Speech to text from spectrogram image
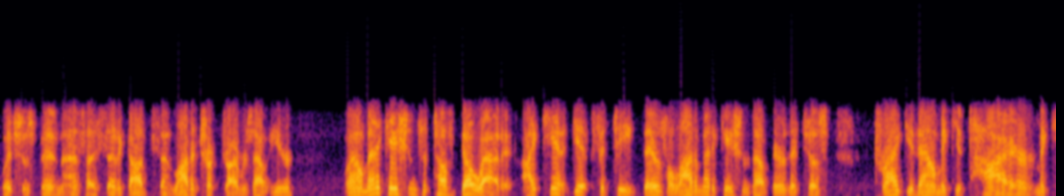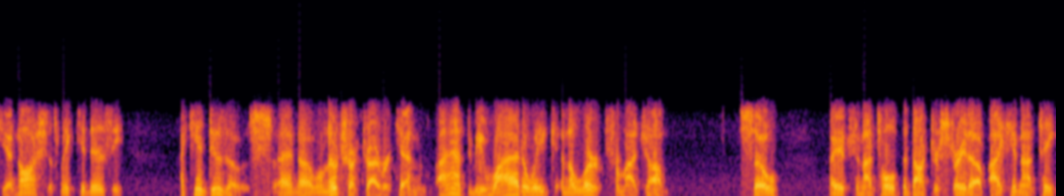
which has been, as I said, a godsend. A lot of truck drivers out here well, medication's a tough go at it. I can't get fatigued. There's a lot of medications out there that just drag you down, make you tired, make you nauseous, make you dizzy. I can't do those. And uh well no truck driver can. I have to be wide awake and alert for my job. So it's and I told the doctor straight up, I cannot take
